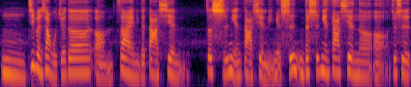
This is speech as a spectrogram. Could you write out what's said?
嗯，基本上我觉得，嗯，在你的大线。这十年大限里面，十你的十年大限呢？呃，就是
